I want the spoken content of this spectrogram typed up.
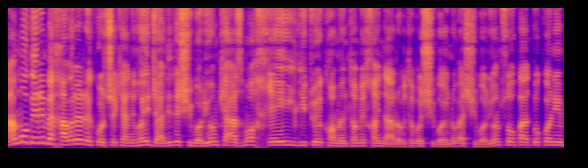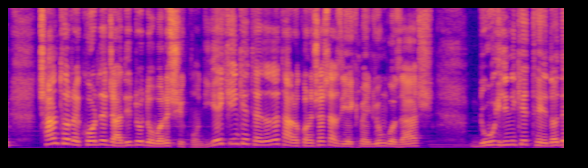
اما بریم به خبر رکورد شکنی های جدید شیباریوم که از ما خیلی توی کامنت ها می‌خواین در رابطه با شیبا اینو و شیباریوم صحبت بکنیم. چند تا رکورد جدید رو دوباره شکوند. یکی اینکه تعداد تراکنشاش از یک میلیون گذشت. دو اینی که تعداد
